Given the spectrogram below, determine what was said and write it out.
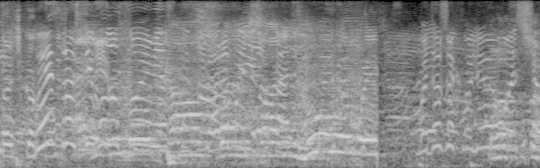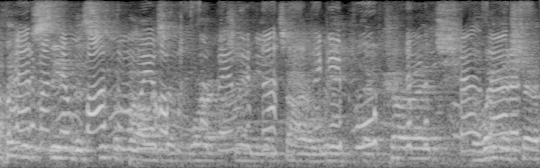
Жуню. Бистро всі голосуємо, я сказала. Ми дуже хвилюємось, щоб Герман не впав, тому ми його посадили на такий пуф. Е, Зараз е,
